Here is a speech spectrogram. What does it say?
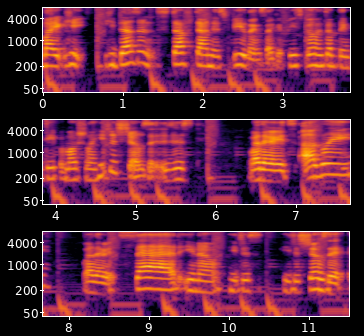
like he he doesn't stuff down his feelings. Like if he's feeling something deep emotionally, he just shows it. It's just whether it's ugly, whether it's sad, you know, he just he just shows it.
